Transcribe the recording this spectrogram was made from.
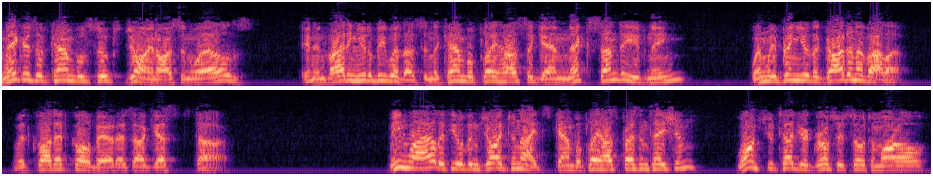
Makers of Campbell Soups join Orson Welles in inviting you to be with us in the Campbell Playhouse again next Sunday evening when we bring you The Garden of Allah with Claudette Colbert as our guest star. Meanwhile, if you have enjoyed tonight's Campbell Playhouse presentation, won't you tell your grocer so tomorrow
